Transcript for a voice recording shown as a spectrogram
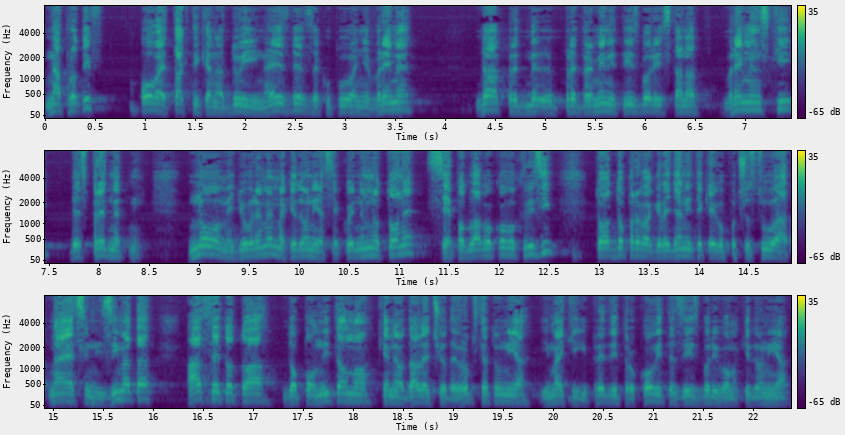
Напротив, ова е тактика на ДУИ и на СДС за купување време да предвремените избори станат временски, безпредметни. Но во меѓувреме Македонија секојдневно тоне, се подлабоко во кризи, тоа допрва граѓаните ќе го почувствуваат наесен и зимата, а сето тоа дополнително ќе не оддалечи од Европската Унија, имајќи ги предвид роковите за избори во Македонија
